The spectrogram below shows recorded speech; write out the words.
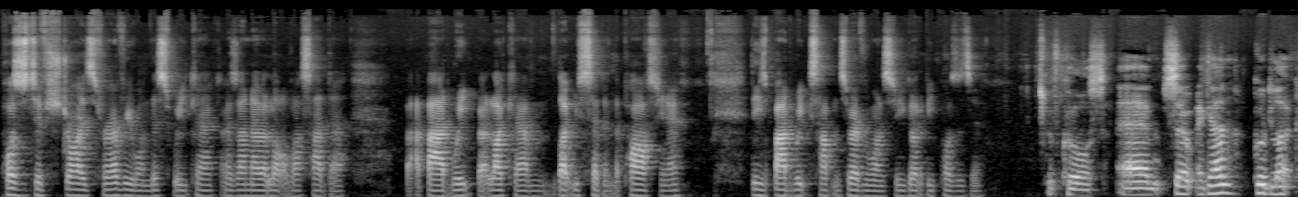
positive strides for everyone this week because uh, I know a lot of us had a, a bad week, but like um, like we said in the past, you know, these bad weeks happen to everyone, so you got to be positive. Of course. Um, so again, good luck,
